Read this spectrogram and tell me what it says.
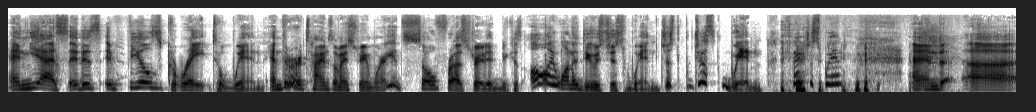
And yes, it is it feels great to win. And there are times on my stream where I get so frustrated because all I want to do is just win. Just just win. Can I just win? and uh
